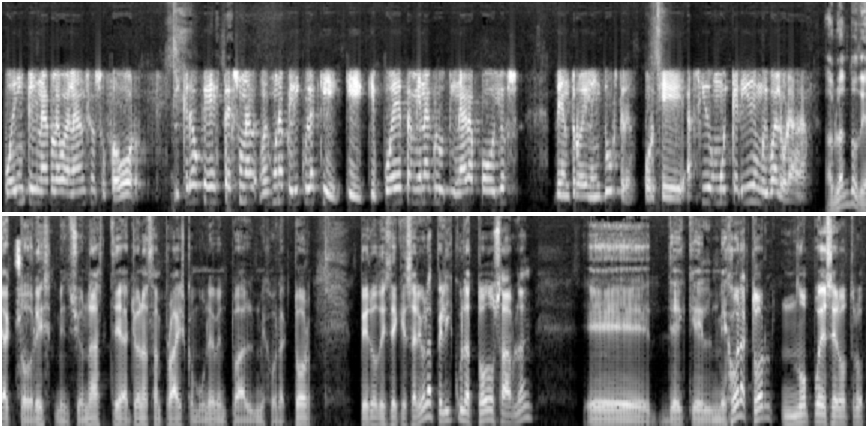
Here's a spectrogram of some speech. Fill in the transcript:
puede inclinar la balanza en su favor. Y creo que esta es una, es una película que, que, que puede también aglutinar apoyos dentro de la industria, porque ha sido muy querida y muy valorada. Hablando de actores, mencionaste a Jonathan Price como un eventual mejor actor, pero desde que salió la película todos hablan eh, de que el mejor actor no puede ser otro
